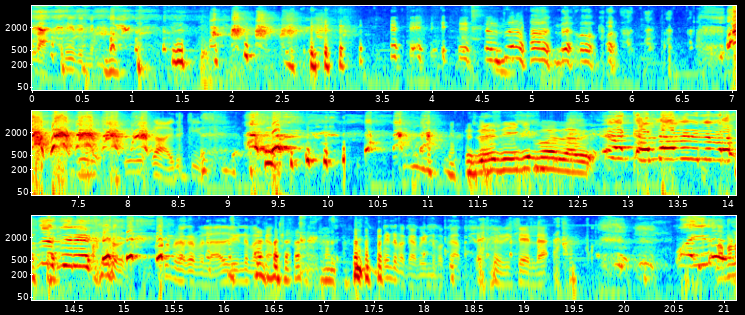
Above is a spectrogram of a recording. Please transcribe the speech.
ഇതാ, നീ ആ ഇത് ചീസ് നീക്കി പോകുന്നത് കണ്ണാപ്പി നിന്റെ പ്രശ്നം? കുഴപ്പമില്ല കുഴപ്പമില്ല. അത് വീണ്ടും വെക്കാം. വീണ്ടും വെക്കാം വീണ്ടും വെക്കാം. വിഷയമില്ല. നമ്മൾ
